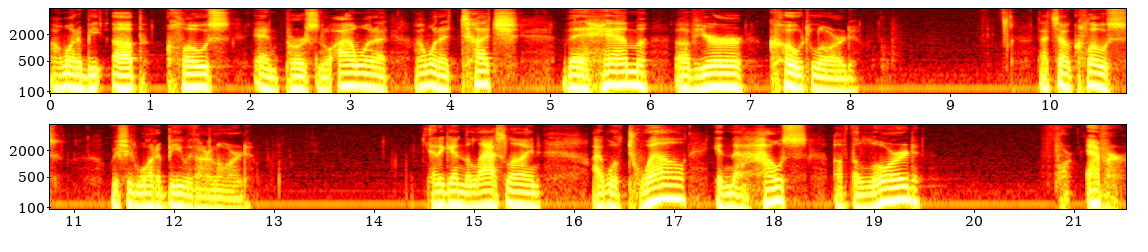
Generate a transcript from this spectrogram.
I want to be up close and personal. I want to I want to touch the hem of your coat, Lord. That's how close we should want to be with our Lord. And again, the last line I will dwell in the house of the Lord forever.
